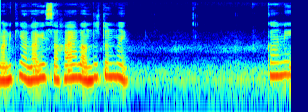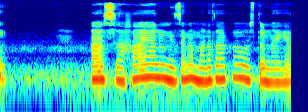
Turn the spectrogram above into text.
మనకి అలాగే సహాయాలు అందుతున్నాయి. కానీ ఆ సహాయాలు నిజంగా మన దాకా వస్తున్నాయా?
